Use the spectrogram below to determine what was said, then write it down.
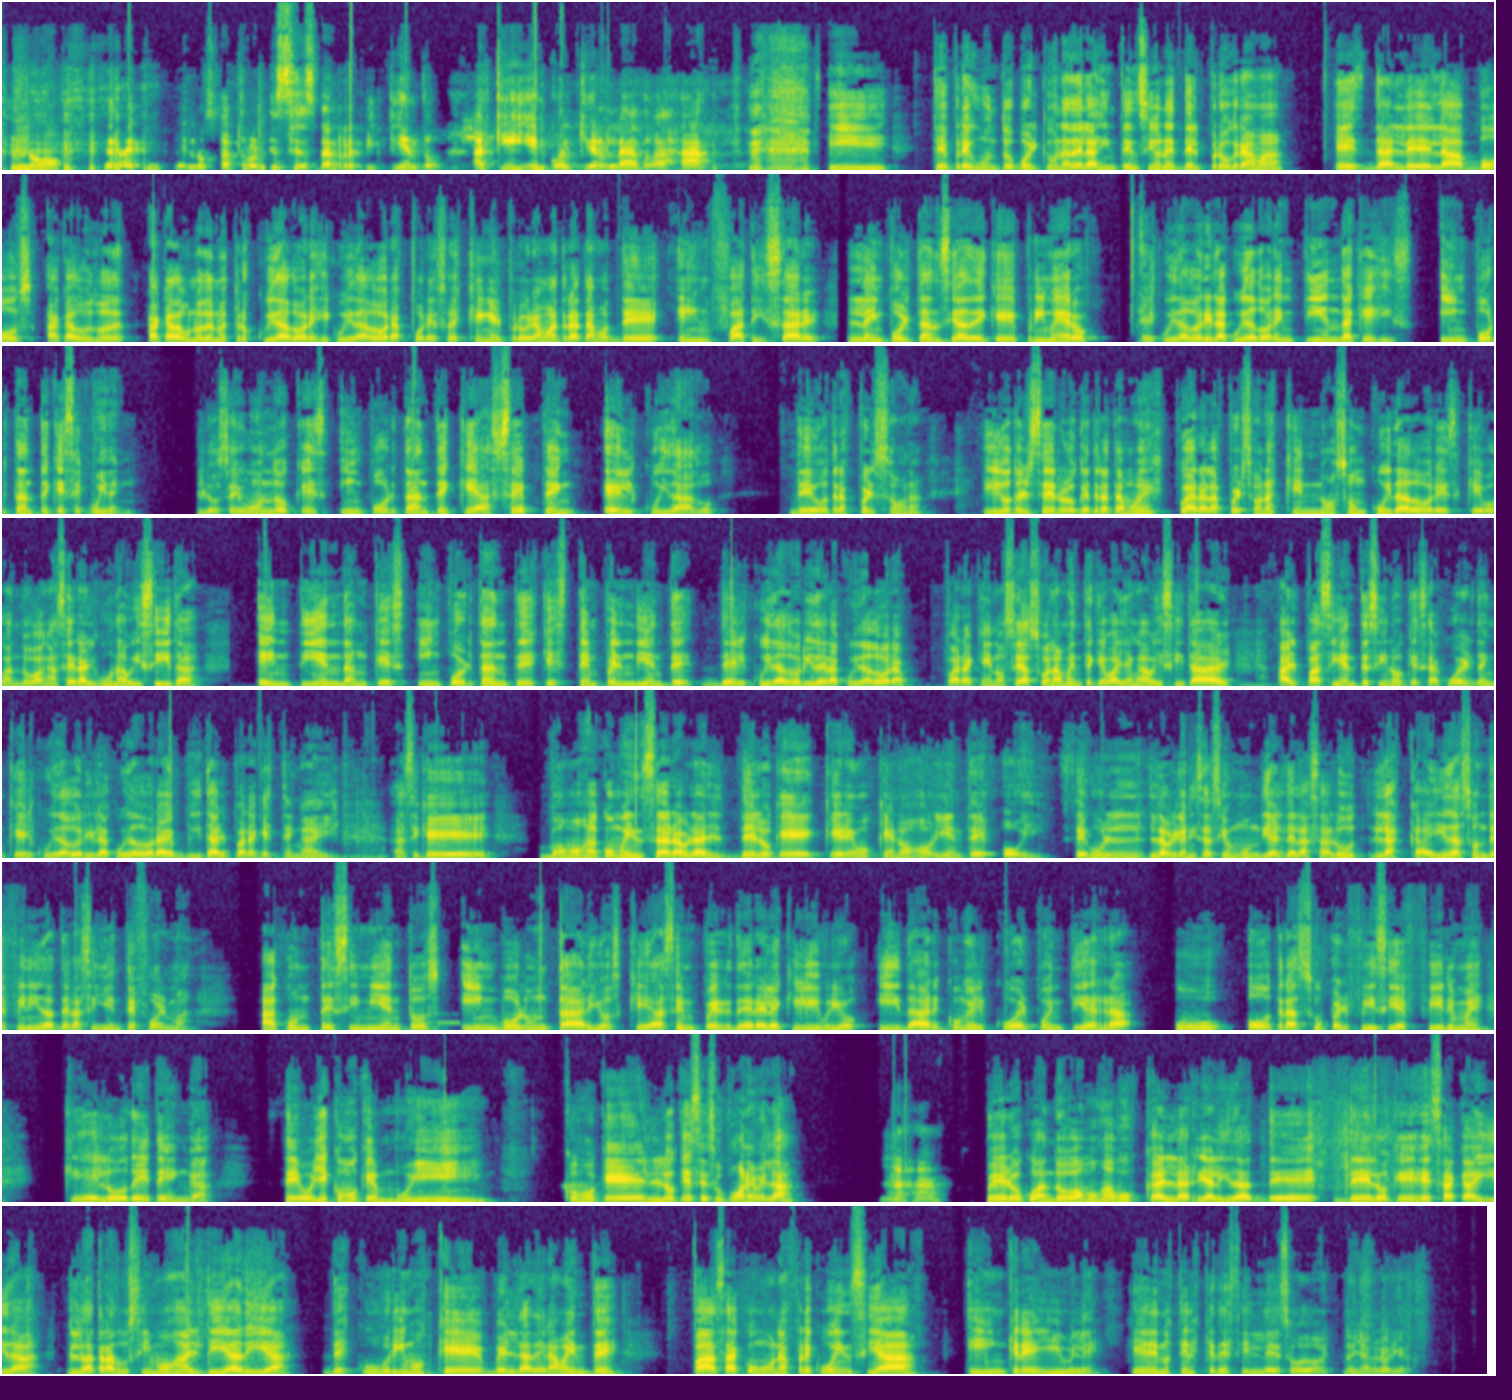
No, se repite, los patrones se están repitiendo aquí y en cualquier lado, ajá. Y te pregunto, porque una de las intenciones del programa es darle la voz a cada, uno de, a cada uno de nuestros cuidadores y cuidadoras. Por eso es que en el programa tratamos de enfatizar la importancia de que primero el cuidador y la cuidadora entienda que es importante que se cuiden. Lo segundo, que es importante que acepten el cuidado de otras personas. Y lo tercero, lo que tratamos es para las personas que no son cuidadores, que cuando van a hacer alguna visita, entiendan que es importante que estén pendientes del cuidador y de la cuidadora, para que no sea solamente que vayan a visitar al paciente, sino que se acuerden que el cuidador y la cuidadora es vital para que estén ahí. Así que vamos a comenzar a hablar de lo que queremos que nos oriente hoy. Según la Organización Mundial de la Salud, las caídas son definidas de la siguiente forma. Acontecimientos involuntarios que hacen perder el equilibrio y dar con el cuerpo en tierra u otra superficie firme que lo detenga. Se oye como que muy, como que es lo que se supone, ¿verdad? Ajá. Pero cuando vamos a buscar la realidad de, de lo que es esa caída, la traducimos al día a día, descubrimos que verdaderamente pasa con una frecuencia increíble. ¿Qué nos tienes que decirle eso, doña Gloria?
